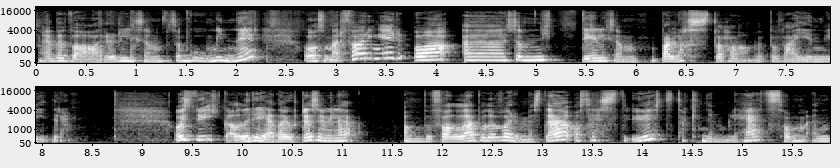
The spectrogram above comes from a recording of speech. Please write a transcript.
Jeg bevarer det liksom som gode minner og som erfaringer, og eh, som nyttig liksom, ballast å ha med på veien videre. Og hvis du ikke allerede har gjort det, så vil jeg anbefale deg på det varmeste å teste ut takknemlighet som en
